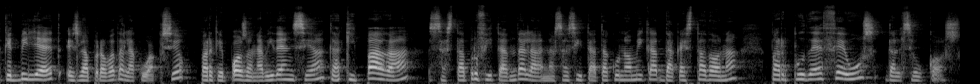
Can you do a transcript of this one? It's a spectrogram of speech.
aquest bitllet és la prova de la coacció, perquè posa en evidència que qui paga s'està aprofitant de la necessitat econòmica d'aquesta dona per poder fer ús del seu cos.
